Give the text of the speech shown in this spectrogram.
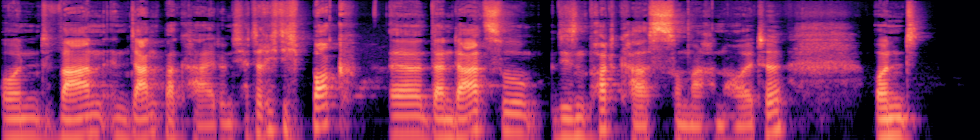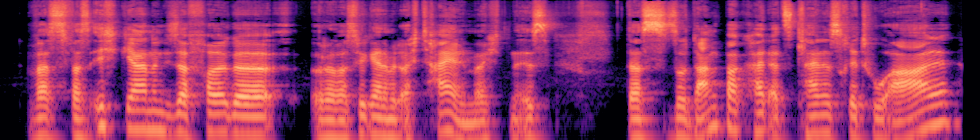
und waren in Dankbarkeit. Und ich hatte richtig Bock, äh, dann dazu diesen Podcast zu machen heute. Und was, was ich gerne in dieser Folge oder was wir gerne mit euch teilen möchten, ist, dass so Dankbarkeit als kleines Ritual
